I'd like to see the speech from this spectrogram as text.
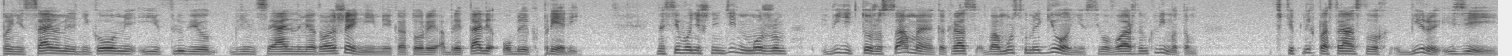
проницаемыми ледниковыми и флювиоглинциальными отложениями, которые обретали облик прерий. На сегодняшний день мы можем видеть то же самое как раз в Амурском регионе с его влажным климатом, в теплых пространствах Биры и Зеи.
